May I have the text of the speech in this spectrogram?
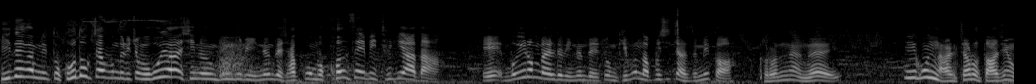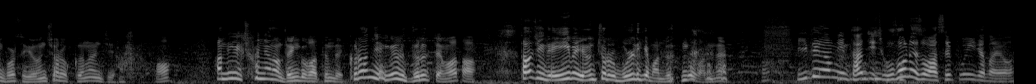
이대감님 또 구독자분들이 좀 오해하시는 분들이 있는데 자꾸 뭐 컨셉이 특이하다. 예, 뭐 이런 말들이 있는데 좀 기분 나쁘시지 않습니까? 그렇네. 내 이곳 날짜로 따지면 벌써 연초를 끊은 지. 어? 한 1천년은 된 것 같은데 그런 얘기를 들을 때마다 다시 내 입에 연초를 물리게 만드는 것 같네. 이대감님 단지 조선에서 왔을 뿐이잖아요.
